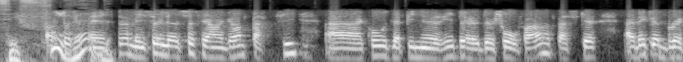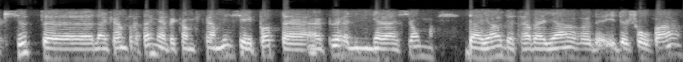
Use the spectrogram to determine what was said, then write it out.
C'est fou, Ah, ça, mais raide. ça, mais ça, là, ça, c'est en grande partie à cause de la pénurie de, de chauffeurs, parce que avec le Brexit, euh, la Grande-Bretagne avait comme fermé ses portes à- un peu à l'immigration d'ailleurs de travailleurs et de chauffeurs.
